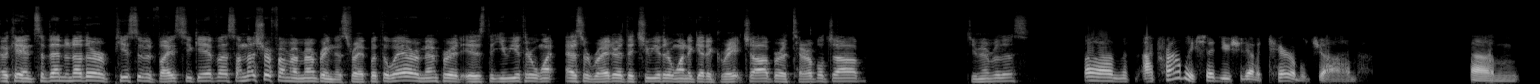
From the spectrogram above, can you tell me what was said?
Okay, and so then another piece of advice you gave us, I'm not sure if I'm remembering this right, but the way I remember it is that you either want, as a writer, that you either want to get a great job or a terrible job. Do you remember this? Um, I probably said you should have a terrible job. Um,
